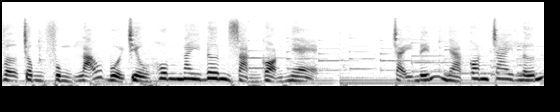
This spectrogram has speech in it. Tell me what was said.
Vợ chồng Phùng Lão buổi chiều hôm nay đơn giản gọn nhẹ. Chạy đến nhà con trai lớn.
